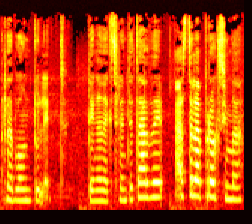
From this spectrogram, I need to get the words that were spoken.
Rebontulet. Tengan excelente tarde. Hasta la próxima.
